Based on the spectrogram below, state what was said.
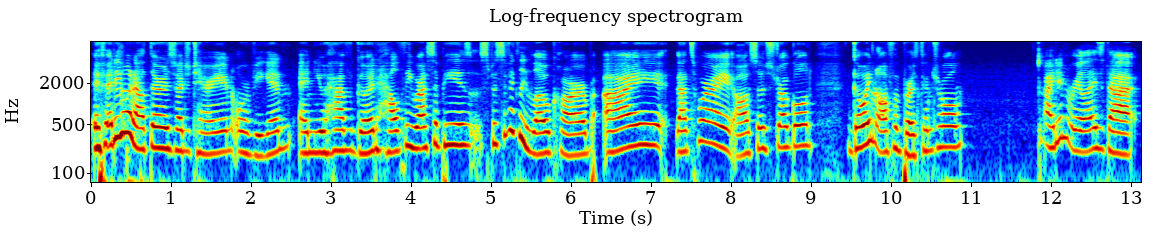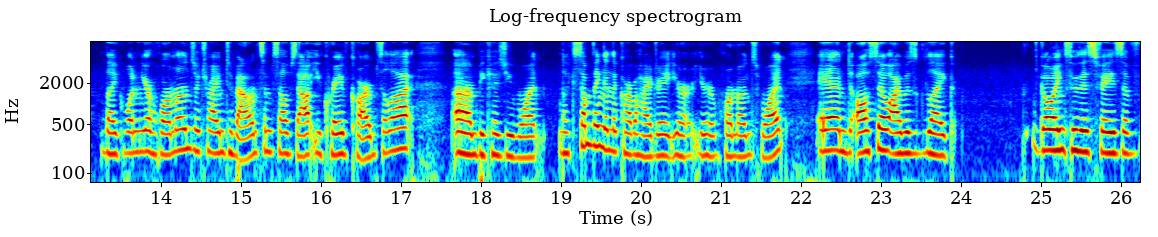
if anyone out there is vegetarian or vegan and you have good healthy recipes, specifically low carb, I that's where I also struggled going off of birth control. I didn't realize that like when your hormones are trying to balance themselves out, you crave carbs a lot um, because you want like something in the carbohydrate your your hormones want. And also I was like going through this phase of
